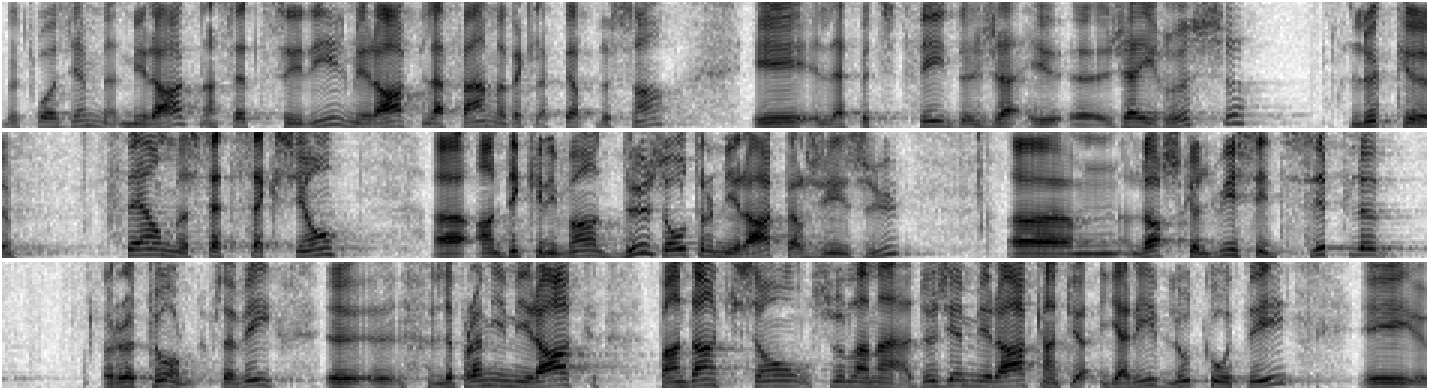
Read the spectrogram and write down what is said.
le troisième miracle dans cette série, le miracle la femme avec la perte de sang et la petite fille de euh, Jairus. Luc euh, ferme cette section euh, en décrivant deux autres miracles par Jésus lorsque lui et ses disciples retournent. Vous savez, le premier miracle, pendant qu'ils sont sur la mer. Deuxième miracle, quand ils arrivent de l'autre côté, et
